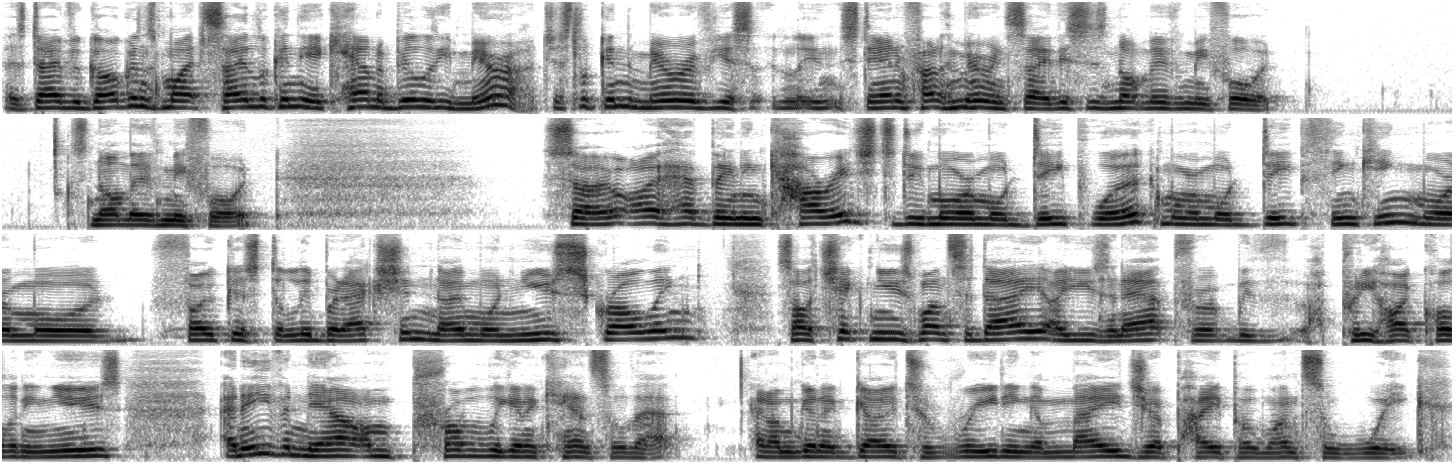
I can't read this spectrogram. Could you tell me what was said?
as David Goggins might say, look in the accountability mirror. Just look in the mirror of your, stand in front of the mirror and say, This is not moving me forward. It's not moving me forward. So I have been encouraged to do more and more deep work, more and more deep thinking, more and more focused, deliberate action. No more news scrolling. So I'll check news once a day. I use an app for with pretty high quality news, and even now I'm probably going to cancel that. And I'm going to go to reading a major paper once a week,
